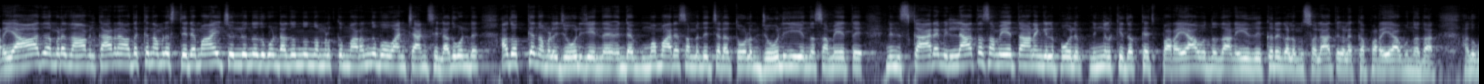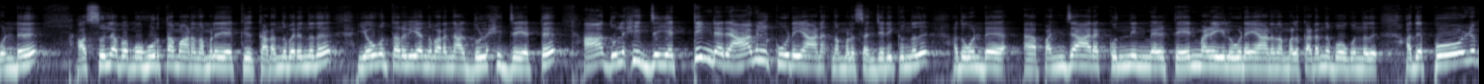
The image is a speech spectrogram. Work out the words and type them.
അറിയാതെ നമ്മുടെ നാവിൽ കാരണം അതൊക്കെ നമ്മൾ സ്ഥിരമായി ചൊല്ലുന്നത് കൊണ്ട് അതൊന്നും നമുക്ക് മറന്നു പോകാൻ ചാൻസ് ഇല്ല. അതുകൊണ്ട് അതൊക്കെ നമ്മൾ ജോലി ചെയ്യുന്ന എന്റെ ഉമ്മമാരെ സംബന്ധിച്ചിടത്തോളം ജോലി ചെയ്യുന്ന സമയത്ത് ഇനി നിസ്കാരമില്ലാത്ത സമയത്താണെങ്കിൽ പോലും നിങ്ങൾക്ക് ഇതൊക്കെ പറയാവുന്നതാണ്. ഈ ദിക്കർ ദിക്കറുകളും സ്വലാത്തുകളൊക്കെ പറയാവുന്നതാണ്. അതുകൊണ്ട് അസുലഭ മുഹൂർത്തമാണ് നമ്മളിലേക്ക് കടന്നു വരുന്നത്. യൗമ തർവി എന്ന് പറഞ്ഞാൽ ദുൽഹിജ എട്ട് ആ ദുൽഹിജ എട്ടിന്റെ രാവിൽ കൂടെയാണ് നമ്മൾ സഞ്ചരിക്കുന്നത്. അതുകൊണ്ട് പഞ്ചാരക്കുന്നിന്മേൽ പഞ്ചാര കുന്നിന്മേൽ തേന്മഴയിലൂടെയാണ് നമ്മൾ കടന്നു പോകുന്നത്. അതെപ്പോഴും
